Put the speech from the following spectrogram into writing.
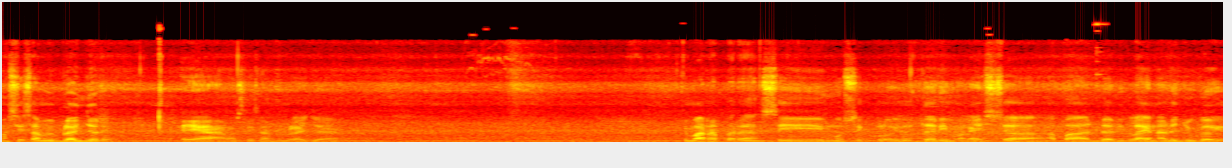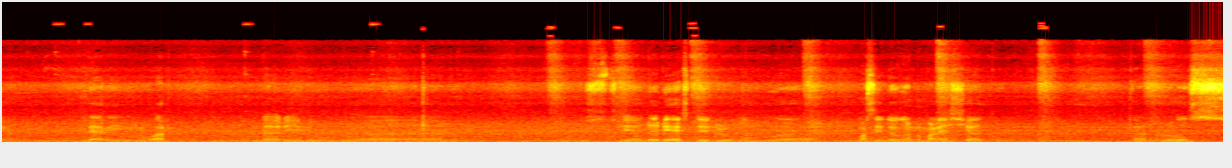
Masih sambil belajar ya? Iya masih sambil belajar. Cuma referensi musik lo itu dari Malaysia apa dari lain ada juga gitu? Dari luar? Dari luar. Ya dari SD dulu kan gue masih dengan Malaysia tuh. Terus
